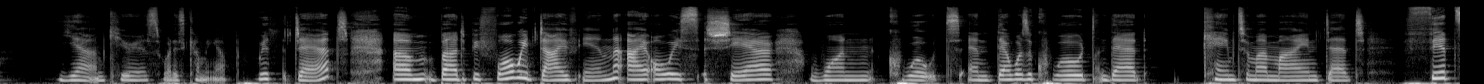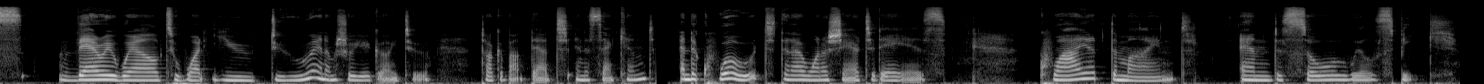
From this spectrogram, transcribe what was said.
yeah, I'm curious what is coming up with that. Um, but before we dive in, I always share one quote, and there was a quote that came to my mind that fits very well to what you do, and I'm sure you're going to talk about that in a second. And the quote that I want to share today is Quiet the mind, and the soul will speak.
